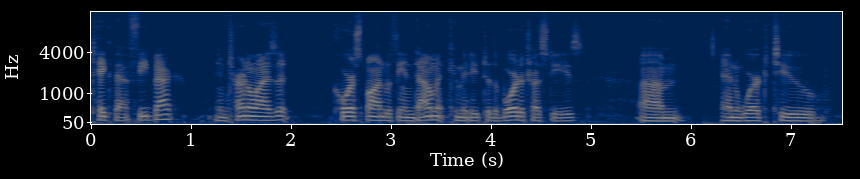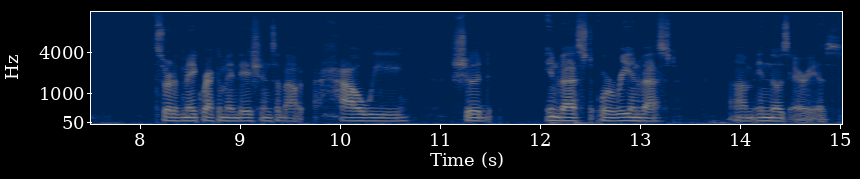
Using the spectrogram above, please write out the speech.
take that feedback, internalize it, correspond with the endowment committee to the board of trustees, um, and work to sort of make recommendations about how we should invest or reinvest um, in those areas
